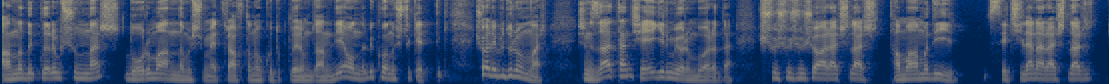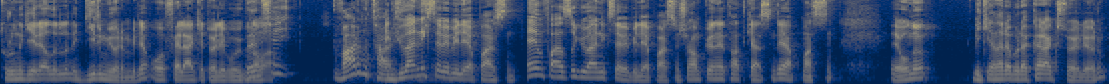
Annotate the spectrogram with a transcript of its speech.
Anladıklarım şunlar doğru mu anlamışım etraftan okuduklarımdan diye onunla bir konuştuk ettik. Şöyle bir durum var. Şimdi zaten şeye girmiyorum bu arada. Şu şu şu şu araçlar tamamı değil seçilen araçlar turunu geri alırlar girmiyorum bile. O felaket öyle bir uygulama. Böyle şey var mı tarih? E, güvenlik sebebiyle yaparsın. En fazla güvenlik sebebiyle yaparsın. Şampiyonaya tat gelsin de yapmazsın. E, onu bir kenara bırakarak söylüyorum.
